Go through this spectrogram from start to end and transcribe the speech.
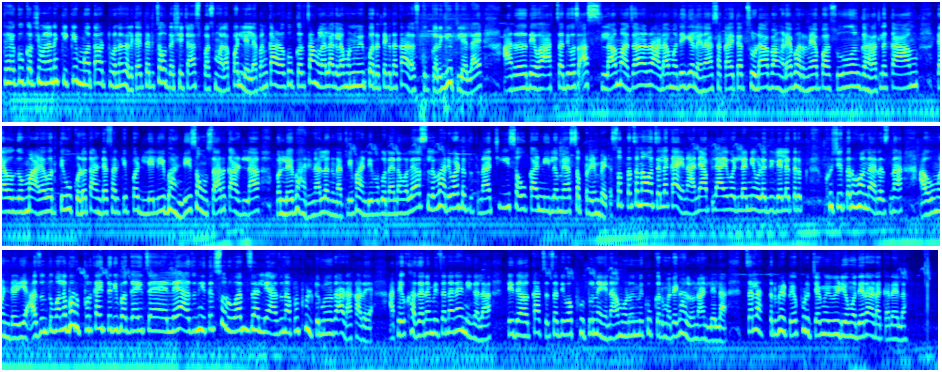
तर ह्या कुकरची मला नक्की किंमत आठवणं झाली. काहीतरी चौदाशेच्या आसपास मला पडलेला आहे. पण काळा कुकर चांगला लागला म्हणून मी परत एकदा काळाच कुकर घेतलेला आहे. अरे देवा आजचा दिवस असला माझा राडामध्ये गेलाय ना. सकाळी त्यात सुडा बांगड्या भरण्यापासून घरातलं काम त्या माळ्यावरती उकडत अंड्यासारखी पडलेली भांडी संसार काढला. पण लय भारी ना लग्नातली भांडी बघून आहे ना मला असलं भारी वाटत होतं ना. ची सौका नीलम या सप्रेम भेट स्वतःचं नाव वाचायला काय ना? आणि आपल्या आई वडिलांनी एवढं दिलेलं तर खुशी तर होणारच ना. आहो मंडळी अजून तुम्हाला भरपूर काहीतरी बघायचं आहे लय अजून ही तर सुरुवात झाली. अजून आपण फुलटू मिळून राडा काढूया. आता हे खजाना बिजाना नाही निघाला. ते द- काचेचा दिवा फुटू नये ना म्हणून मी कुकरमध्ये घालून आणलेला. चला तर भेटूया पुढच्या मी व्हिडिओमध्ये राडा करायला.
